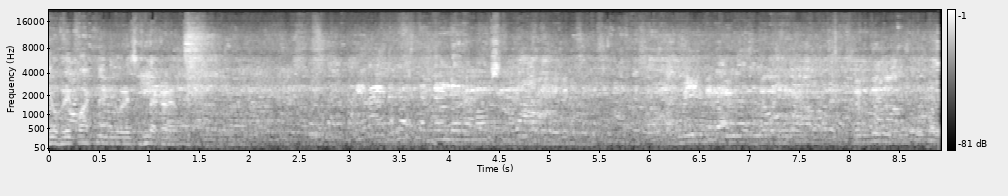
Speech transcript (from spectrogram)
दिवाळी पाठ नाही दिवाळी संध्याकाळी मी गर्दीत होतो. तू पण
